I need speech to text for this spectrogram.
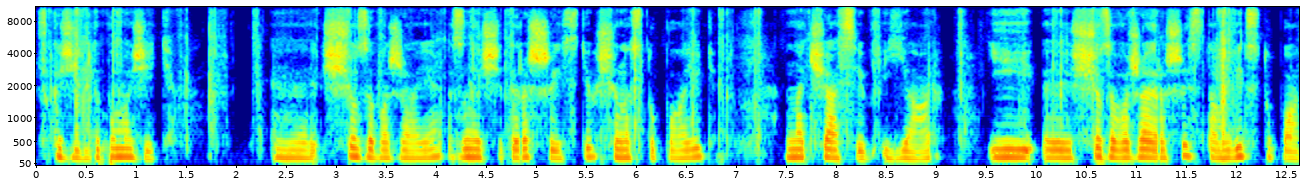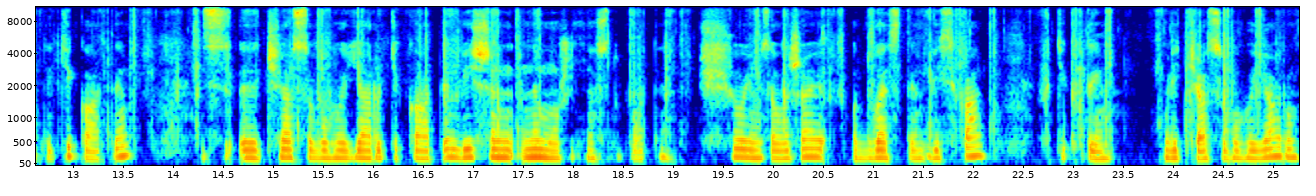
Скажіть, допоможіть, е, що заважає знищити расистів, що наступають на часів яр, і е, що заважає расистам відступати, тікати з е, часового яру, тікати, більше не можуть наступати. Що їм заважає одвести війська, втікти від часового яру?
